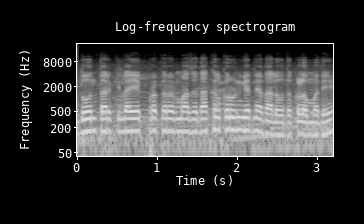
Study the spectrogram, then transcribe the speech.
दोन तारखेला एक प्रकरण माझं दाखल करून घेण्यात आलं होतं कळममध्ये.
